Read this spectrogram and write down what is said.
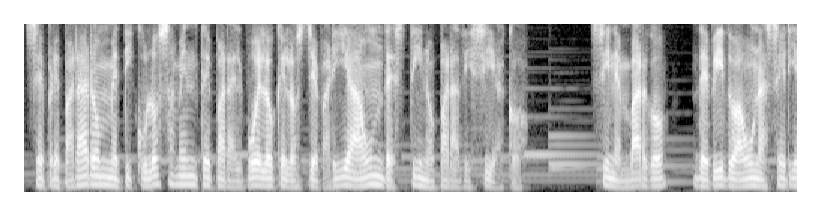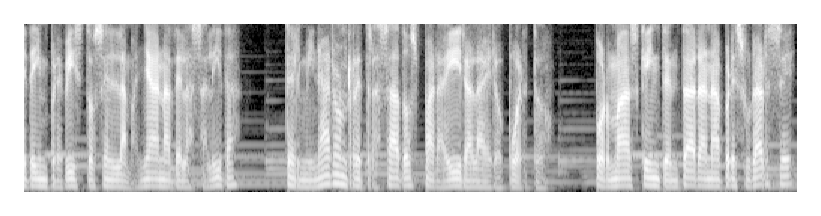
se prepararon meticulosamente para el vuelo que los llevaría a un destino paradisíaco. Sin embargo, debido a una serie de imprevistos en la mañana de la salida, terminaron retrasados para ir al aeropuerto. Por más que intentaran apresurarse,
